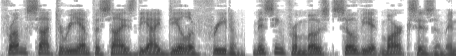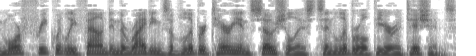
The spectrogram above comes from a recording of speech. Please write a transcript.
Fromm sought to re-emphasize the ideal of freedom, missing from most Soviet Marxism and more frequently found in the writings of libertarian socialists and liberal theoreticians.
